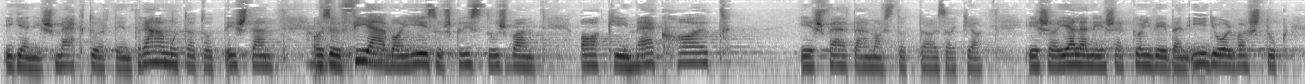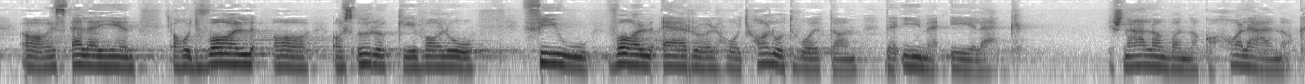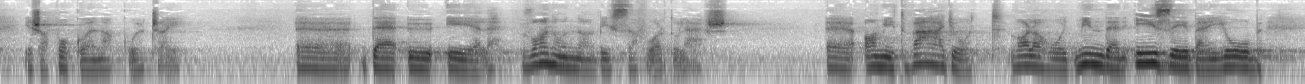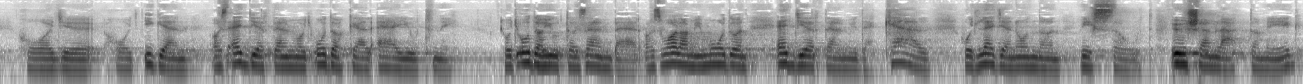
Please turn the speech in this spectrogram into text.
Igenis megtörtént, rámutatott Isten az ő fiában, Jézus Krisztusban, aki meghalt, és feltámasztotta az Atya. És a jelenések könyvében így olvastuk az elején, ahogy val a, az örökké való fiú, val erről, hogy halott voltam, de íme élek. És nálam vannak a halálnak és a pokolnak kulcsai. De ő él. Van onnan visszafordulás. amit vágyott valahogy minden ízében jobb, hogy, hogy igen, az egyértelmű, hogy oda kell eljutni, hogy oda jut az ember, az valami módon egyértelmű, de kell, hogy legyen onnan visszaút. Ő sem látta még,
